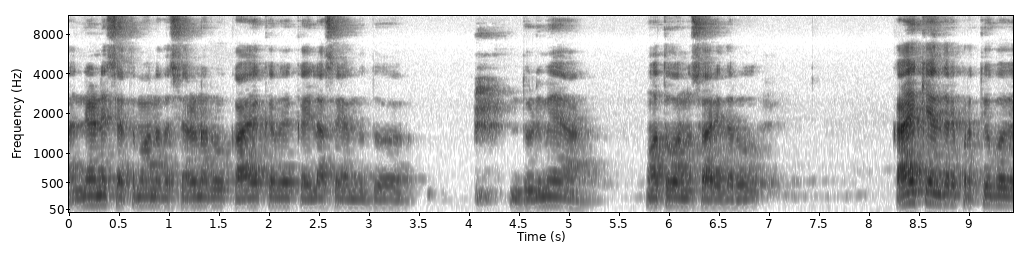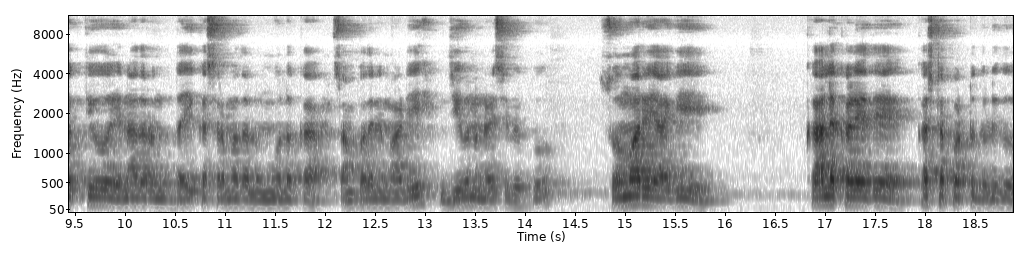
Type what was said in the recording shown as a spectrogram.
ಹನ್ನೆರಡನೇ ಶತಮಾನದ ಶರಣರು ಕಾಯಕವೇ ಕೈಲಾಸ ಎಂದು ದುಡಿಮೆಯ ಮಹತ್ವವನ್ನು ಸಾರಿದರು. ಕಾಯಕ ಅಂದರೆ ಪ್ರತಿಯೊಬ್ಬ ವ್ಯಕ್ತಿಯು ಏನಾದರೂ ಒಂದು ದೈಹಿಕ ಶ್ರಮದ ಮೂಲಕ ಸಂಪಾದನೆ ಮಾಡಿ ಜೀವನ ನಡೆಸಬೇಕು. ಸೋಮಾರಿಯಾಗಿ ಕಾಲ ಕಳೆಯದೆ ಕಷ್ಟಪಟ್ಟು ದುಡಿದು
